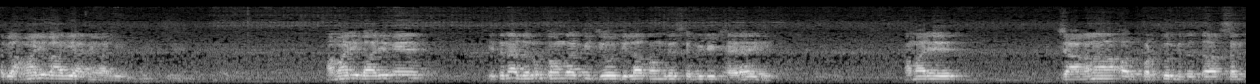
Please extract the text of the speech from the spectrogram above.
अभी हमारी बारी आने वाली है। हमारी बारी में इतना जरूर कहूंगा कि जो जिला कांग्रेस कमेटी ठहराएगी हमारे जालना और परतुर मतदार संघ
